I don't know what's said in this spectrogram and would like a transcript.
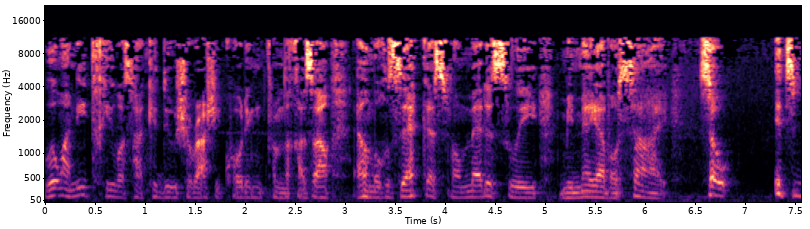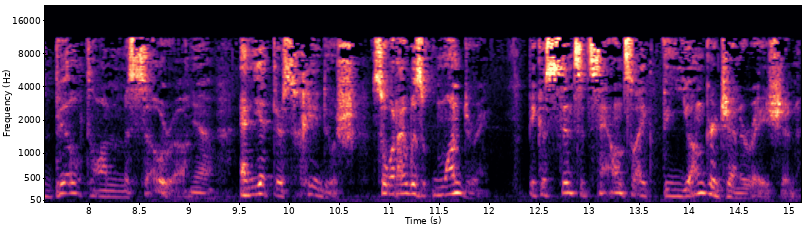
Lo ani tchilas hakedusha, Rashi quoting from the Chazal, El muzekas vomedesli mimei abosai. So, it's built on Masorah, Yeah. and yet there's chidush. So what I was wondering, because since it sounds like the younger generation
